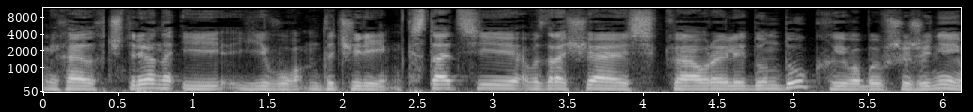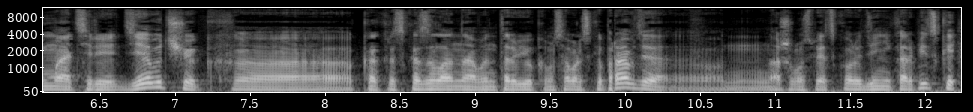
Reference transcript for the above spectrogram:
Михаила Хачатуряна и его дочерей. Кстати, возвращаясь к Аурелии Дундук, его бывшей жене и матери девочек, э, как рассказала она в интервью «Комсомольской правде», э, нашему спецкору Дине Карпицкой,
